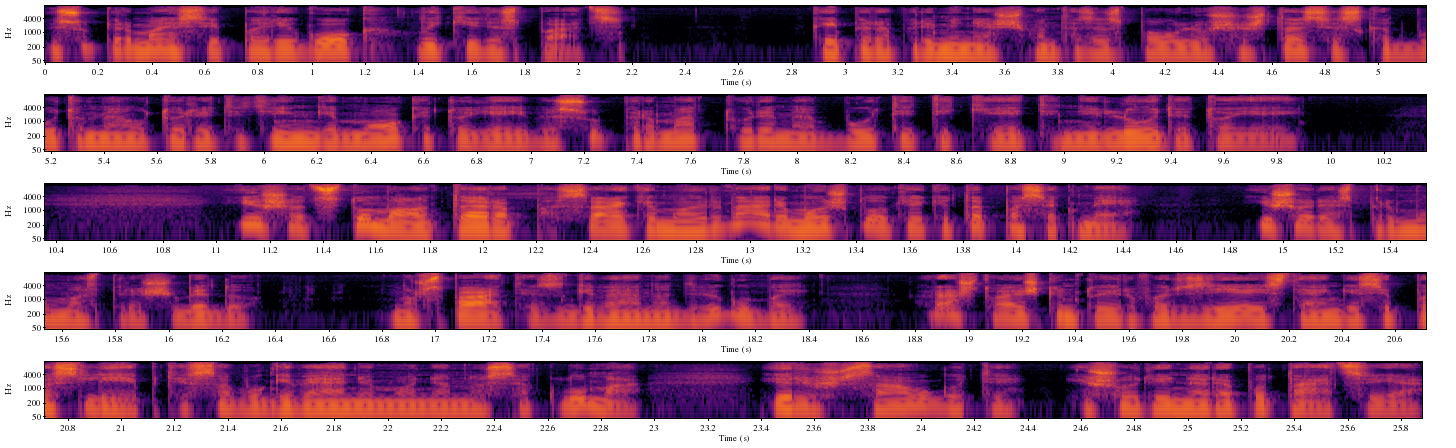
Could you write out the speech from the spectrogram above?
visų pirma įsipareigok laikytis pats. Kaip yra priminęs Šventasis Paulius VI, kad būtume autoritetingi mokytojai, visų pirma turime būti tikėtini liudytojai. Iš atstumo tarp sakymo ir darimo išplaukia kita pasiekmė - išorės pirmumas prieš vidų. Nors patys gyvena dvigubai, rašto aiškintojai ir fariziejai stengiasi paslėpti savo gyvenimo nenuseklumą ir išsaugoti išorinę reputaciją.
